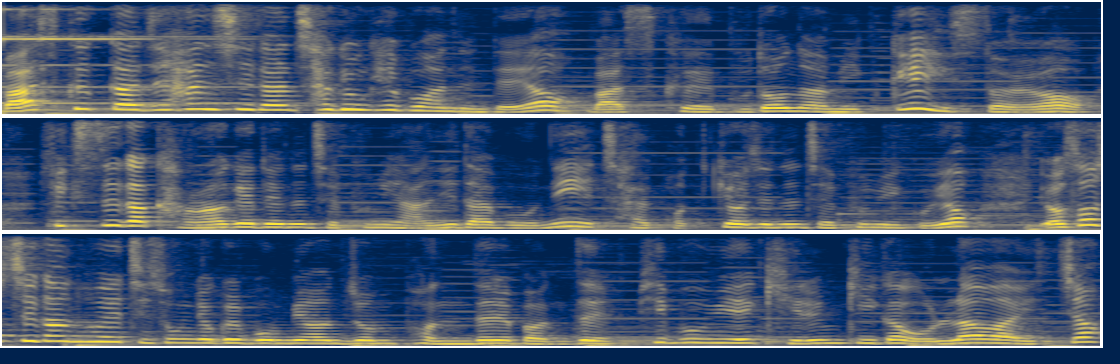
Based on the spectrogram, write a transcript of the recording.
마스크까지 1시간 착용해보았는데요. 마스크에 묻어남이 꽤 있어요. fix가 강하게 되는 제품이 아니다 보니 잘 벗겨지는 제품이고요. 6시간 후에 지속력을 보면 좀 번들번들 피부 위에 기름기가 올라와 있죠?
